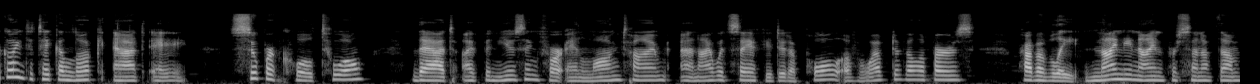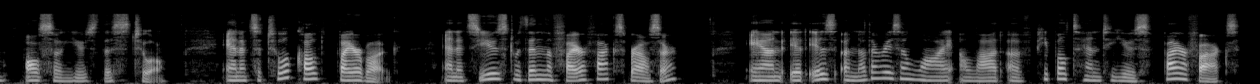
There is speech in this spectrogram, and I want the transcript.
We're going to take a look at a super cool tool that I've been using for a long time. And I would say if you did a poll of web developers, probably 99% of them also use this tool. And it's a tool called Firebug. And it's used within the Firefox browser. And it is another reason why a lot of people tend to use Firefox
